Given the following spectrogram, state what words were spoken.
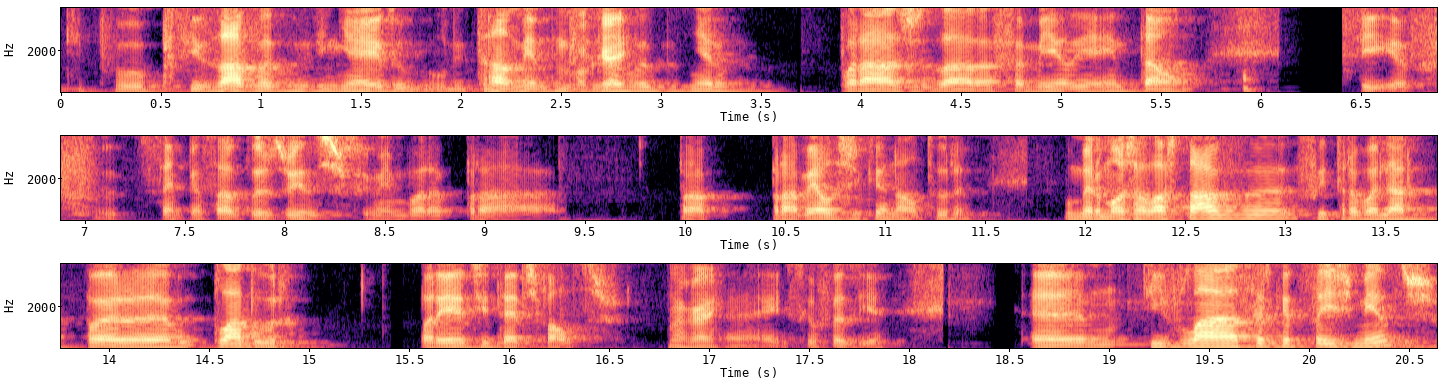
tipo, precisava de dinheiro, literalmente precisava okay. de dinheiro para ajudar a família, então siga, sem pensar duas vezes, fui-me embora para, para, para a Bélgica na altura. O meu irmão já lá estava, fui trabalhar para o Pladur, paredes e tetos falsos. Okay. É isso que eu fazia. Um, estive lá cerca de seis meses.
